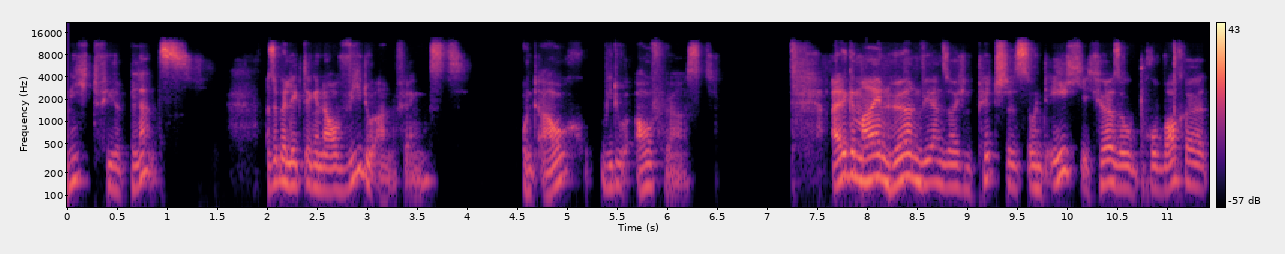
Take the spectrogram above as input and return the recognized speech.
nicht viel Platz. Also überleg dir genau, wie du anfängst und auch, wie du aufhörst. Allgemein hören wir in solchen Pitches und ich, ich höre so pro Woche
